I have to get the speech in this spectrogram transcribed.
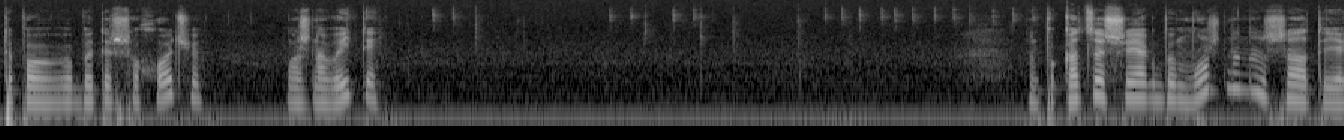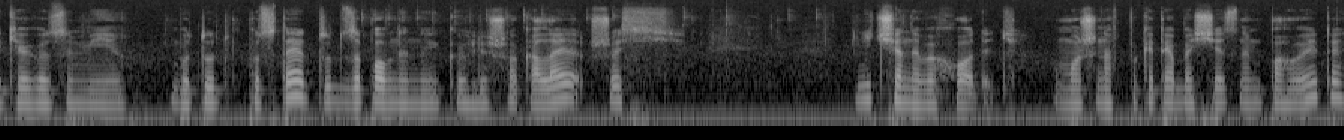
Типу робити, що хочу? Можна вийти? Ну, показує, що якби можна нажати, як я розумію. Бо тут пусте, тут заповнений кругляшок, але щось нічого не виходить. Може навпаки треба ще з ним поговорити.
